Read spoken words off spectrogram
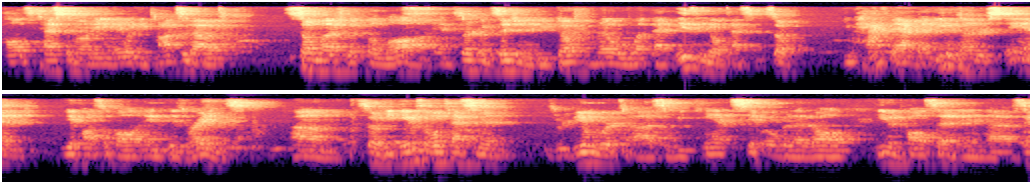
Paul's testimony and what he talks about so much with the law and circumcision if you don't know what that is in the Old Testament. So you have to have that even to understand the Apostle Paul in his writings. Um, so he gave us the Old Testament, his revealed word to us, and we can't skip over that at all. Even Paul said in uh, 2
